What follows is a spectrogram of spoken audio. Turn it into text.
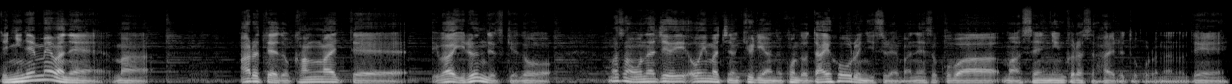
で2年目はね、まあ、ある程度考えてはいるんですけど、まあ、その同じ大井町のキュリアの今度大ホールにすればねそこはま1000人クラス入るところなので、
